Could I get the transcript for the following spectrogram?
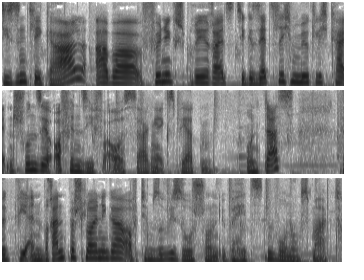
die sind legal, aber Phoenix Spree reizt die gesetzlichen Möglichkeiten schon sehr offensiv aus, sagen Experten. Und das wirkt wie ein Brandbeschleuniger auf dem sowieso schon überhitzten Wohnungsmarkt.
